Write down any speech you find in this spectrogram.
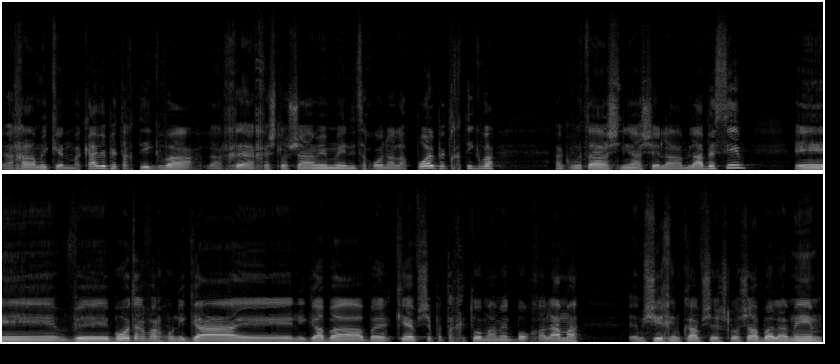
לאחר מכן מכבי פתח תקווה, לאחרי אחרי שלושה ימים אה, ניצחון על הפועל פתח תקווה, הקבוצה השנייה של המלאבסים. אה, ובואו תכף אנחנו ניגע, אה, ניגע בהרכב שפתח איתו המאמן בור חלמה, המשיך עם קו של שלושה בלמים,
